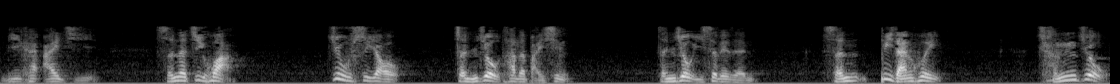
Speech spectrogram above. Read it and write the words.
离开埃及。神的计划就是要拯救他的百姓，拯救以色列人，神必然会成就。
